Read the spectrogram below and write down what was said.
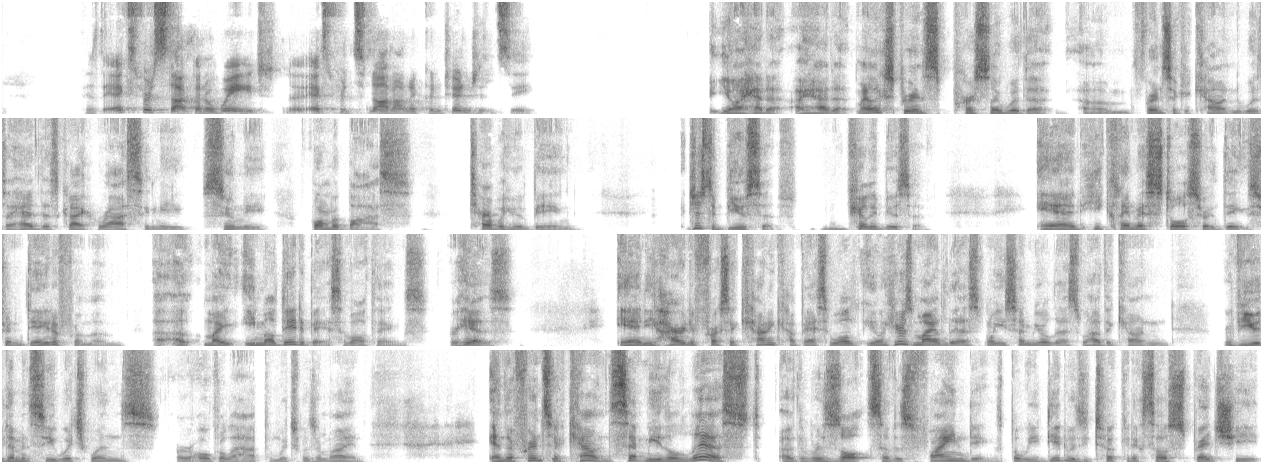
because the expert's not going to wait. The expert's not on a contingency. you know, I had a, I had a, my experience personally with a um, forensic accountant was I had this guy harassing me, sue me, former boss, terrible human being, just abusive, purely abusive. And he claimed I stole certain things, certain data from him, uh, uh, my email database of all things, or his. And he hired a forensic accounting company. I said, well, you know, here's my list. Why don't you send me your list? We'll have the accountant review them and see which ones are overlap and which ones are mine. And the forensic accountant sent me the list of the results of his findings. But what he did was he took an Excel spreadsheet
